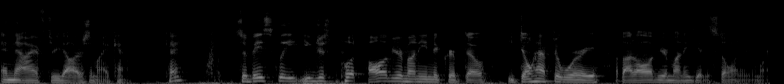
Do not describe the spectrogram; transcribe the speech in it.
And now I have $3 in my account. Okay. So basically, you've just put all of your money into crypto. You don't have to worry about all of your money getting stolen anymore.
